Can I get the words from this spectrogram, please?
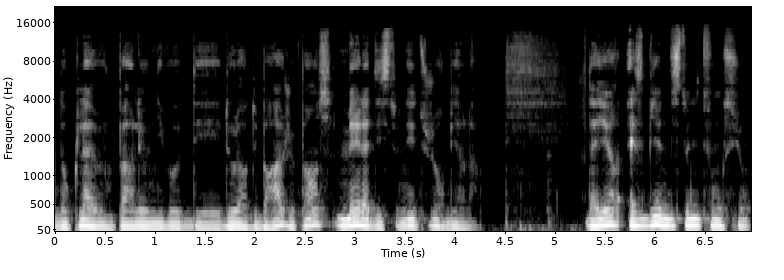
donc là, vous parlez au niveau des douleurs du bras, je pense, mais la dystonie est toujours bien là. D'ailleurs, est-ce bien une dystonie de fonction?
